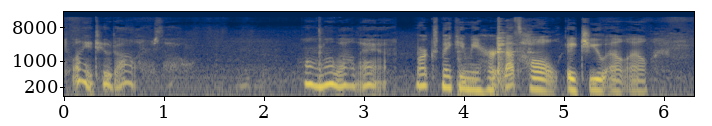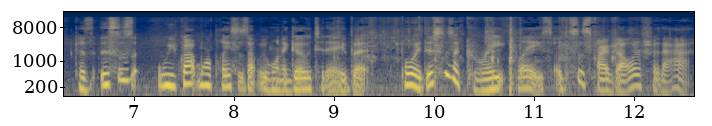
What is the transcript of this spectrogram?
Twenty-two dollars though. I don't know about that. Mark's making me hurt. That's Hull, H U L L. Because this is, we've got more places that we want to go today, but boy, this is a great place. Oh, this is $5 for that.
